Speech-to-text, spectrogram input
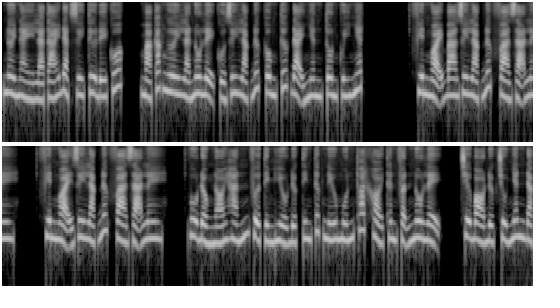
Nơi này là tái đặt duy tư đế quốc, mà các ngươi là nô lệ của Duy Lạc Đức công tước đại nhân tôn quý nhất. Phiên ngoại ba Duy Lạc Đức và Dạ Lê. Phiên ngoại Duy Lạc Đức và Dạ Lê. Vụ đồng nói hắn vừa tìm hiểu được tin tức nếu muốn thoát khỏi thân phận nô lệ, trừ bỏ được chủ nhân đặc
